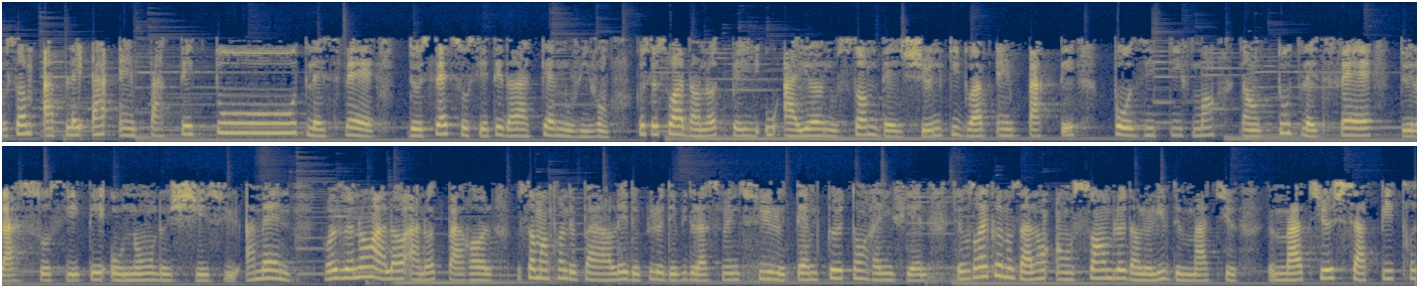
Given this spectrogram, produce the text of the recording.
nous sommes appelés à impacter toutes les sphères de cette société dans laquelle nous vivons. Que ce soit dans notre pays ou ailleurs, nous sommes des jeunes qui doivent impacter positivement dans toutes les sphères de la société au nom de Jésus. Amen. Revenons alors à notre parole. Nous sommes en train de parler depuis le début de la semaine sur le thème Que ton règne vienne. Je voudrais que nous allons ensemble dans le livre de Matthieu. Matthieu chapitre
